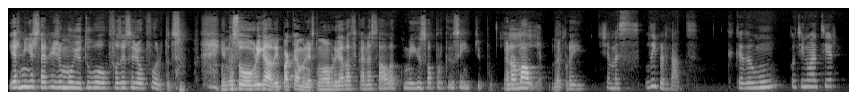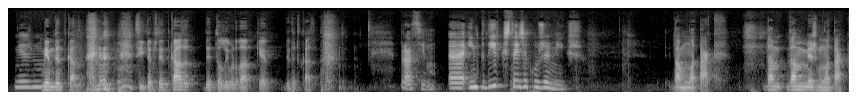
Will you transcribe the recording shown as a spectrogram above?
e as minhas séries, o meu YouTube ou fazer seja o que for. Eu não sou obrigado a ir para a cama, não é obrigado a ficar na sala comigo só porque sim. Tipo, é normal, Yep. não é por aí. Chama-se liberdade, cada um continua a ter mesmo. Mesmo dentro de casa. sim, estamos dentro de casa, dentro da liberdade que é dentro de casa. Próximo, ah, impedir que esteja com os amigos. Dá-me um ataque. Dá-me dá-me mesmo um ataque.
